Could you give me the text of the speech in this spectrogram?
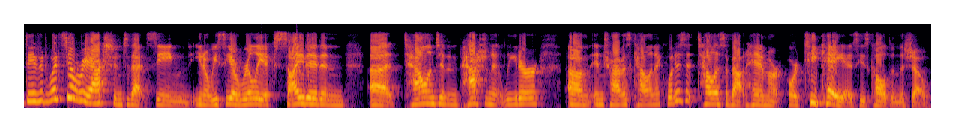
David, what's your reaction to that scene? You know, we see a really excited and talented and passionate leader um, in Travis Kalanick. What does it tell us about him, or, or TK as he's called in the show?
